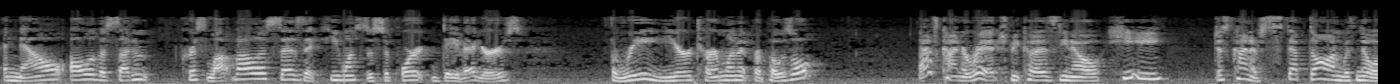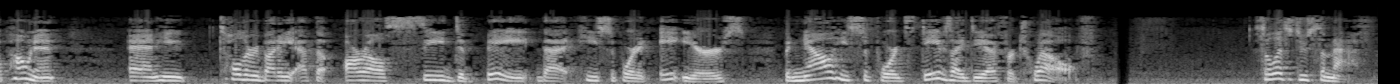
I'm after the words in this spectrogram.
And now, all of a sudden, Chris Latvala says that he wants to support Dave Eggers' three year term limit proposal. That's kind of rich because, you know, he just kind of stepped on with no opponent and he told everybody at the RLC debate that he supported eight years but now he supports Dave's idea for 12. So let's do some math.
